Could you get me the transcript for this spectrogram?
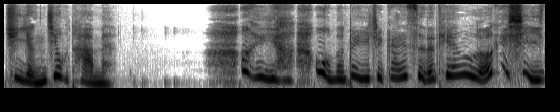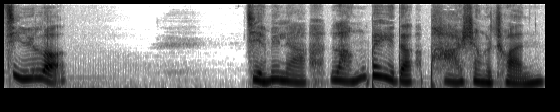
去营救他们。哎呀！我们被一只该死的天鹅给袭击了！姐妹俩狼狈的爬上了船。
